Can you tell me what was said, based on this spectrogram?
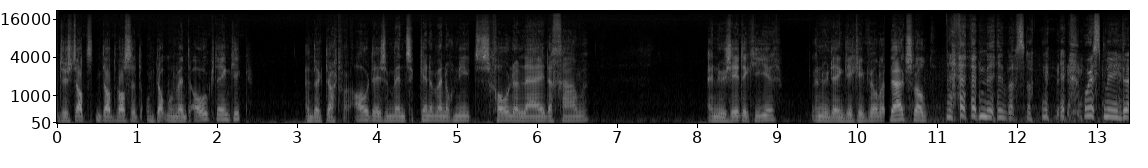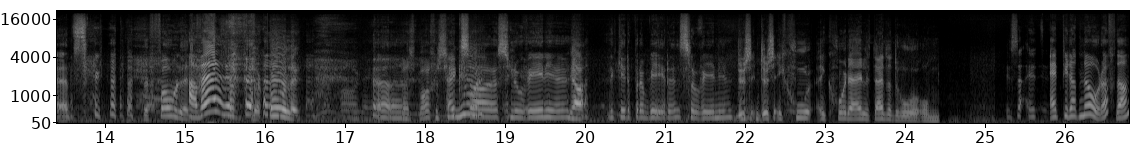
dus dat, dat was het op dat moment ook, denk ik. En dat ik dacht van, oh, deze mensen kennen mij nog niet. Schone lei, daar gaan we. En nu zit ik hier. En nu denk ik, ik wil naar Duitsland. nee, dat is nog niet. Hoe is het Duits? Naar Polen. Ah, wel? Naar Polen. Dat is wel gezien. Ik zou Slovenië Ja, een keer proberen, Slovenië. dus, dus ik, goor, ik gooi de hele tijd het roer om. Is dat, Heb je dat nodig dan?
